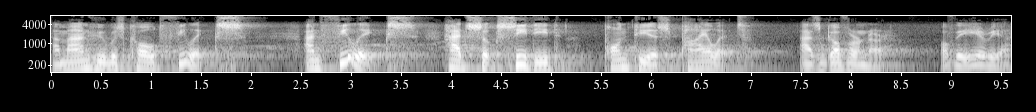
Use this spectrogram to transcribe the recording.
a man who was called Felix. And Felix had succeeded Pontius Pilate as governor of the area.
